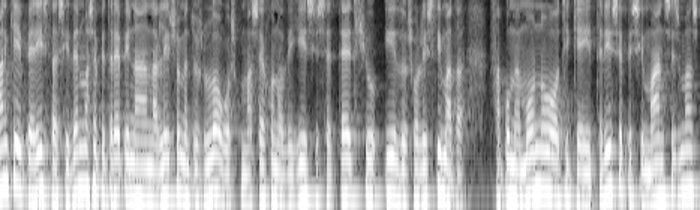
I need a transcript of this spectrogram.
Αν και η περίσταση δεν μας επιτρέπει να αναλύσουμε τους λόγους που μας έχουν οδηγήσει σε τέτοιου είδους ολιστήματα, θα πούμε μόνο ότι και οι τρεις επισημάνσεις μας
